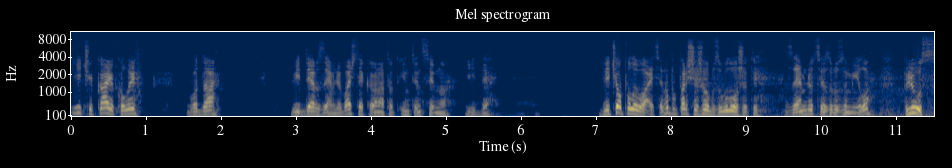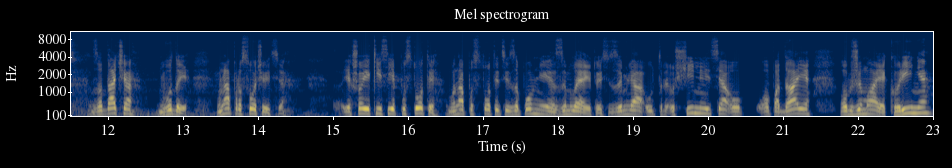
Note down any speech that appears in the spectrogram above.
І чекаю, коли вода війде в землю. Бачите, яка вона тут інтенсивно йде. Для чого поливається? Ну, по-перше, щоб зволожити землю, це зрозуміло. Плюс задача води. Вона просочується. Якщо якісь є пустоти, вона пустоти ці заповнює землею. Тобто земля ущільнюється, опадає, обжимає коріння.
